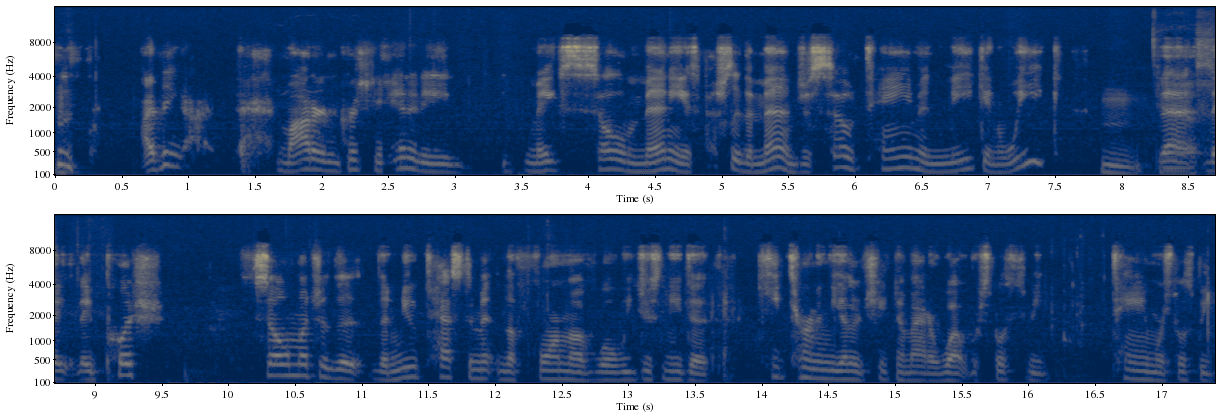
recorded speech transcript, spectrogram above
I think modern Christianity makes so many, especially the men, just so tame and meek and weak Hmm. that Yes. they, they push so much of the, the New Testament in the form of, well, we just need to keep turning the other cheek no matter what. We're supposed to be tame. We're supposed to be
